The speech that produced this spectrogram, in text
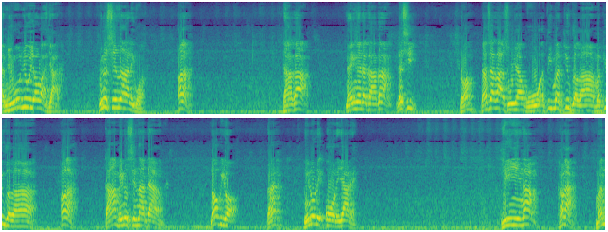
အမျိုးမျိုးရောက်လာကြတာမင်းတို့စဉ်းစားလေကွာဟုတ်လားဒါကနိုင်ငံတကာကလက်ရှိနော်နာဆာကအစိုးရကိုအတိမတ်ပြုတ်သလားမပြုတ်သလားဟုတ်လား ဒါကမင်းတို့စဉ်းစားတတ်အောင်နောက်ပြီးတော့ဟမ်မင်းတို့တွေអော်နေရတယ်လင်းရင်ကဟုတ်လားမန္တ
